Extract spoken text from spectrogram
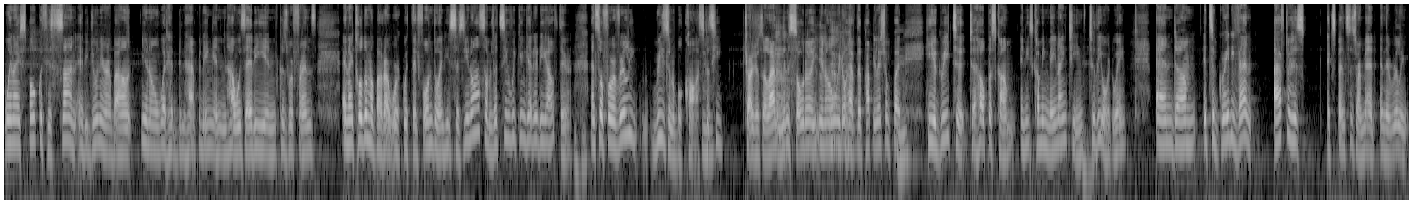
When I spoke with his son, Eddie Jr., about, you know, what had been happening and how was Eddie, and because we're friends, and I told him about our work with Del Fondo, and he says, you know, awesome, let's see if we can get Eddie out there. Mm-hmm. And so for a really reasonable cost, because mm. he charges a lot in Minnesota, you know, we don't have the population, but mm-hmm. he agreed to, to help us come, and he's coming May 19th to mm-hmm. the Ordway. And um, it's a great event. After his expenses are met, and they're really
